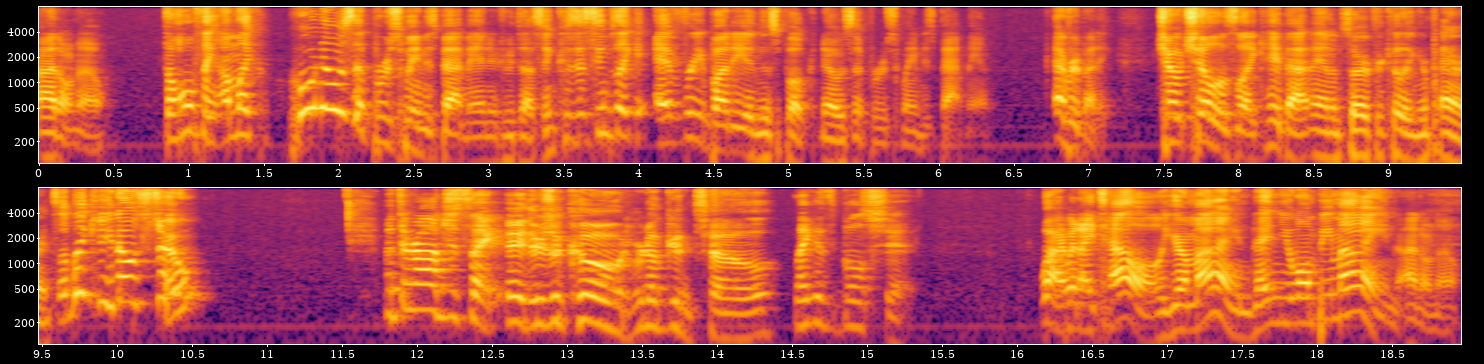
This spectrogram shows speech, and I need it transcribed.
I don't know. The whole thing, I'm like, who knows that Bruce Wayne is Batman and who doesn't? Because it seems like everybody in this book knows that Bruce Wayne is Batman. Everybody. Joe Chill is like, hey, Batman, I'm sorry for killing your parents. I'm like, he knows too. But they're all just like, hey, there's a code. We're not gonna tell. Like it's bullshit. Why would I tell? You're mine. Then you won't be mine. I don't know.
